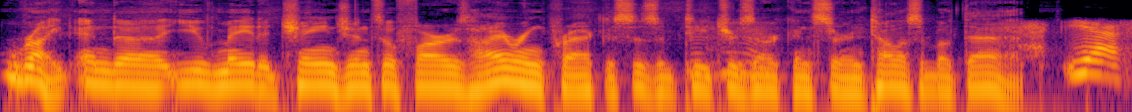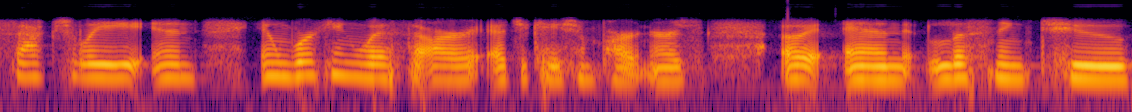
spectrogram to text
Right, and uh, you've made a change insofar as hiring practices of teachers mm-hmm. are concerned. Tell us about that. Yes, actually, in in working with our education partners uh, and listening to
